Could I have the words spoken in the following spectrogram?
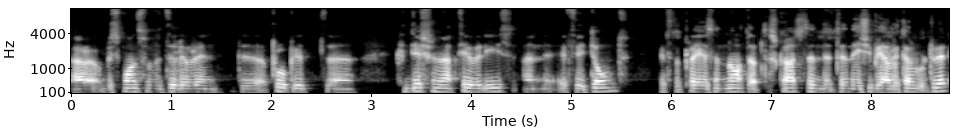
are responsible for delivering the appropriate uh, conditioning activities, and if they don't, if the players are not up to scratch, then, then they should be held accountable to it.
